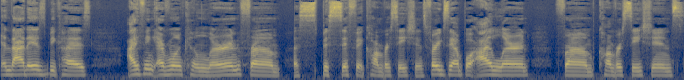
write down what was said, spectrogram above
And that is because I think everyone can learn from specific conversations. For example, I learn from conversations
